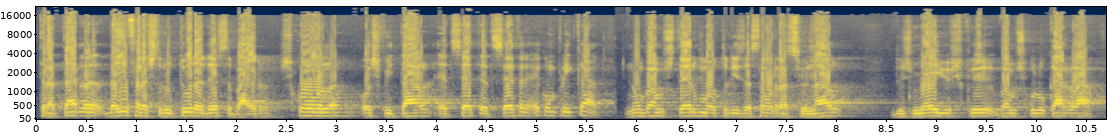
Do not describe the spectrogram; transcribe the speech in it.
tratar da infraestrutura desse bairro, escola, hospital, etc., etc., é complicado. Não vamos ter uma utilização racional dos meios que vamos colocar lá.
